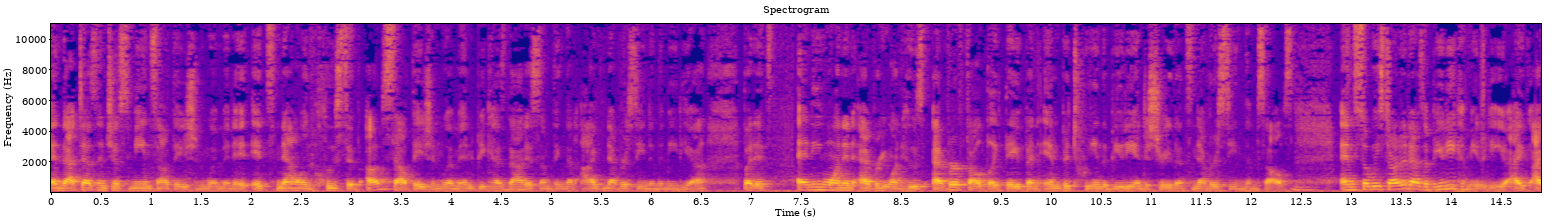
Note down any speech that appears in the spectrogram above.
And that doesn't just mean South Asian women, it, it's now inclusive of South Asian women because that is something that I've never seen in the media. But it's anyone and everyone who's ever felt like they've been in between the beauty industry that's never seen themselves. Mm-hmm. And so we started as a beauty community, I, I,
